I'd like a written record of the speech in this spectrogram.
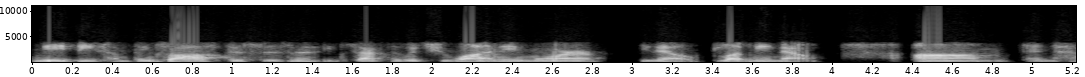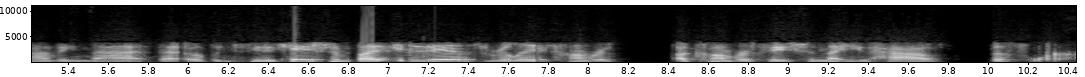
maybe something's off. This isn't exactly what you want anymore. You know, let me know um, and having that that open communication. But it is really a conver- a conversation that you have before,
